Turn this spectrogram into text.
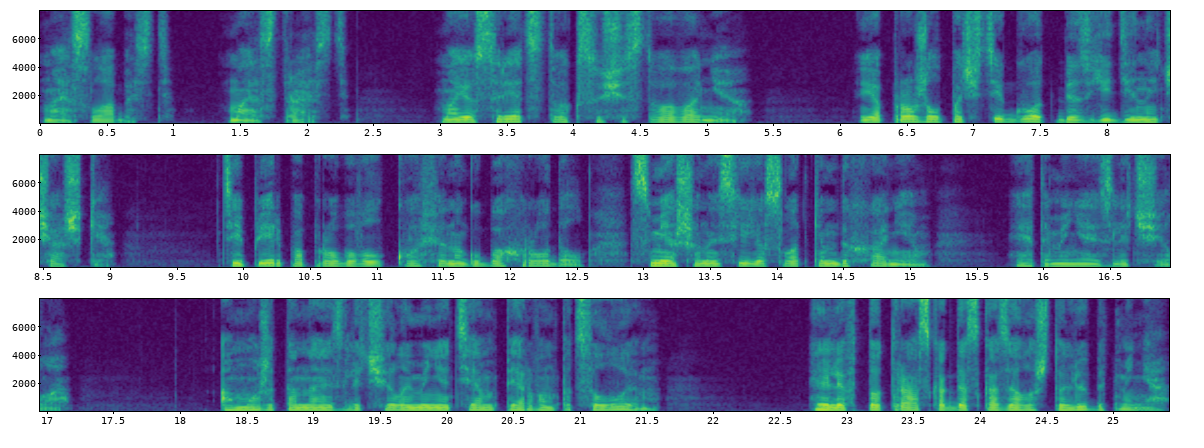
Моя слабость, моя страсть, мое средство к существованию — я прожил почти год без единой чашки. Теперь попробовал кофе на губах Родал, смешанный с ее сладким дыханием. Это меня излечило. А может, она излечила меня тем первым поцелуем? Или в тот раз, когда сказала, что любит меня?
